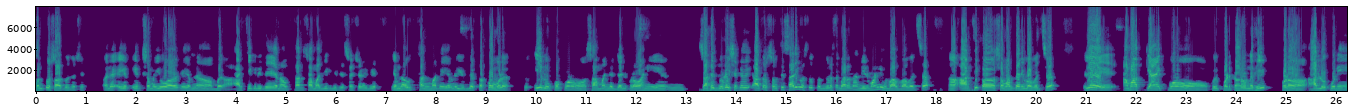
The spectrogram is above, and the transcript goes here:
સંતોષ આવતો જશે. અને એક એક સમય એવો આવે કે એમના આર્થિક રીતે એના ઉત્થાન, સામાજિક રીતે, શૈક્ષણિક રીતે એમના ઉત્થાન માટે એમને યોગ્ય તકો મળે, તો એ લોકો પણ સામાન્ય જનપ્રવાહની સાથે જોડાઈ શકે. આ તો સૌથી સારી વસ્તુ, તંદુરસ્ત ભારતના નિર્માણની બાબત છે. આર્થિક સમાનતાની બાબત છે. એટલે આમાં ક્યાંય પણ કોઈ પડકારો નથી. પણ આ લોકોની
